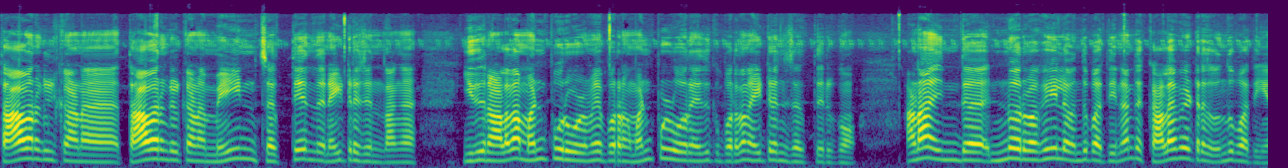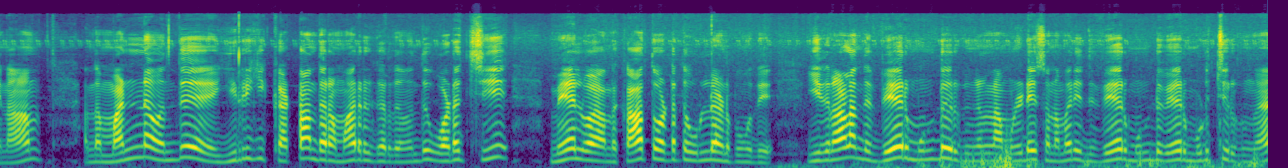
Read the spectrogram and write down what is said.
தாவரங்களுக்கான தாவரங்களுக்கான மெயின் சக்தியே இந்த நைட்ரஜன் தாங்க. இதனால தான் மண்புழு உரமே போடுறாங்க. மண்புழு உரம் எதுக்கு போகிறதா நைட்ரஜன் சக்தி இருக்கும். ஆனால் இந்த இன்னொரு வகையில் வந்து பார்த்திங்கன்னா இந்த களை வெட்டுறது வந்து பார்த்திங்கன்னா அந்த மண்ணை வந்து இறுகி கட்டாந்தர மாதிரி இருக்கிறத வந்து உடச்சி மேல் வ- அந்த காத்தோட்டத்தை உள்ளே அனுப்பும்போது இதனால் அந்த வேர் முண்டு இருக்குங்க நான் முன்னாடியே சொன்ன மாதிரி இது வேர் முண்டு வேர் முடிச்சிருக்குங்க.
